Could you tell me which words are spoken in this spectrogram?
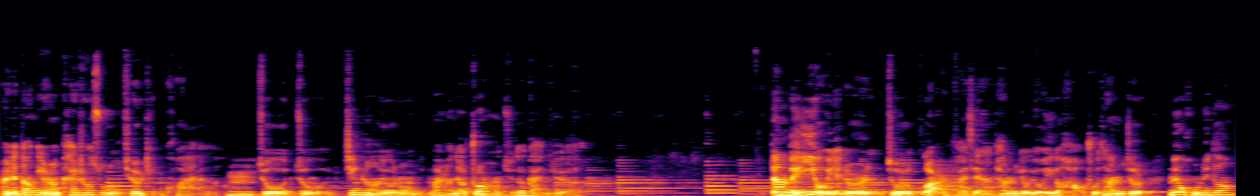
而且当地人开车速度其实挺快的，嗯，就就经常有种马上就要撞上去的感觉。但唯一有一点就是，就是顾老师发现他们就有一个好处，他们就是没有红绿灯，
